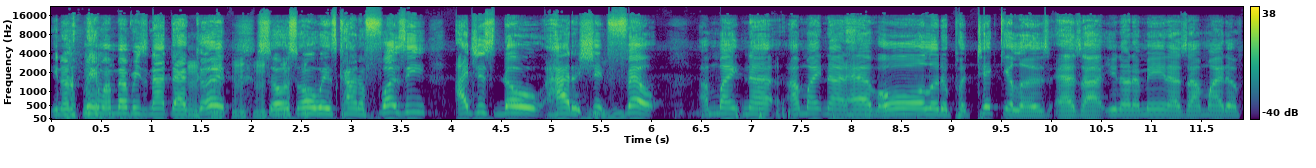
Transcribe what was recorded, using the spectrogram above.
You know what I mean? My memory's not that good, so it's always kind of fuzzy. I just know how the shit mm-hmm. felt. I might not, I might not have all of the particulars as I, you know what I mean, as I might have,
